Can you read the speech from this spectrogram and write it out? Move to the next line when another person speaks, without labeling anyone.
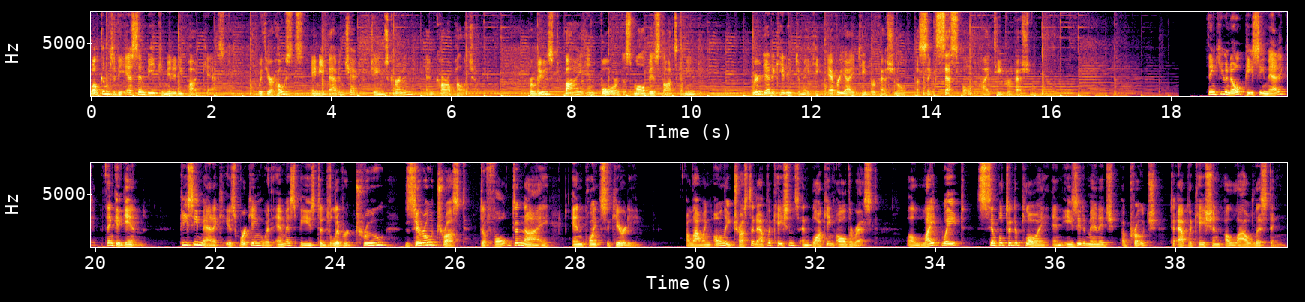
Welcome to the SMB Community Podcast with your hosts, Amy Babinchak, James Kernan, and Karl Palachuk. Produced by and for the Small Biz Thoughts community. We're dedicated to making every IT professional a successful IT professional. Think you know PCmatic? Think again. PCmatic is working with MSPs to deliver true zero trust default deny endpoint security allowing only trusted applications and blocking all the rest. A lightweight, simple to deploy, and easy to manage approach to application allow listing.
